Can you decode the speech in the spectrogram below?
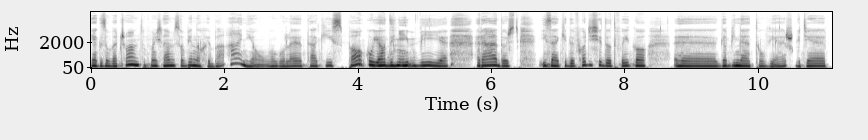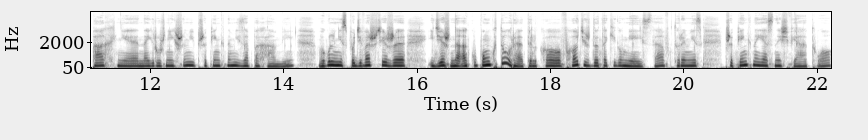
jak zobaczyłam, to pomyślałam sobie, no chyba anioł w ogóle, taki spokój od niej bije, radość. Iza, kiedy wchodzi się do twojego e, gabinetu, wiesz, gdzie pachnie najróżniejszymi przepięknymi zapachami, w ogóle nie spodziewasz się, że idzie idziesz na akupunkturę, tylko wchodzisz do takiego miejsca, w którym jest przepiękne, jasne światło,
